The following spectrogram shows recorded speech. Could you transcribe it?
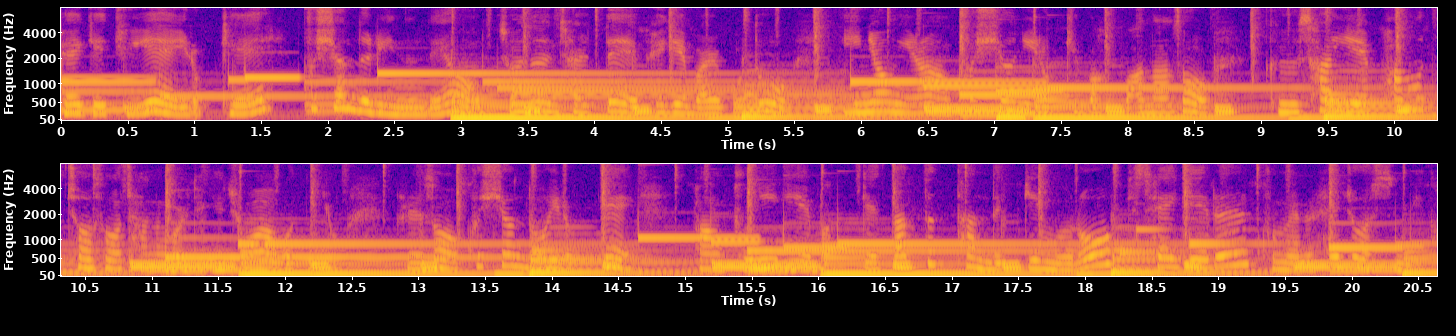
베개 뒤에 이렇게 쿠션들이 있는데요. 저는 잘 때 베개 말고도 인형이랑 쿠션이 이렇게 막 많아서 그 사이에 파묻혀서 자는 걸 되게 좋아하거든요. 그래서 쿠션도 이렇게 방 분위기에 맞게 따뜻한 느낌으로 세 개를 구매를 해주었습니다.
